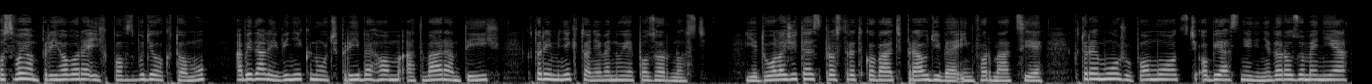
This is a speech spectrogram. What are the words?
Vo svojom príhovore ich povzbudil k tomu, aby dali vyniknúť príbehom a tváram tých, ktorým nikto nevenuje pozornosť. Je dôležité sprostredkovať pravdivé informácie, ktoré môžu pomôcť objasniť nedorozumenia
